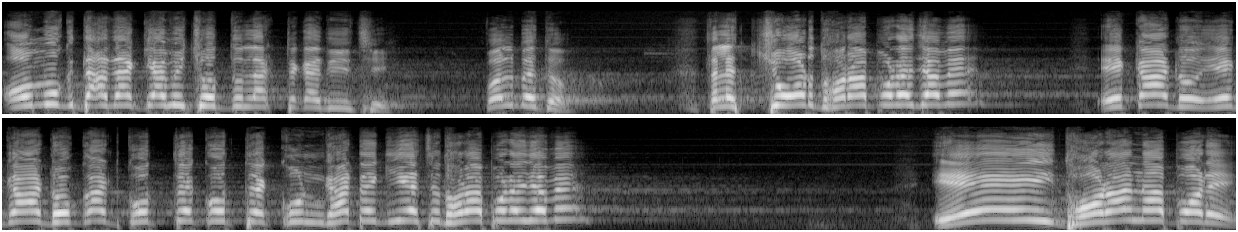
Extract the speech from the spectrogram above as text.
অমুক দাদাকে আমি চোদ্দ লাখ টাকা দিয়েছি। বলবে তো? তাহলে চোর ধরা পড়ে যাবে? একা ঢো- এগা ঢোকাট করতে করতে কোন ঘাটে গিয়েছে ধরা পড়ে যাবে? এই ধরা না পড়ে।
